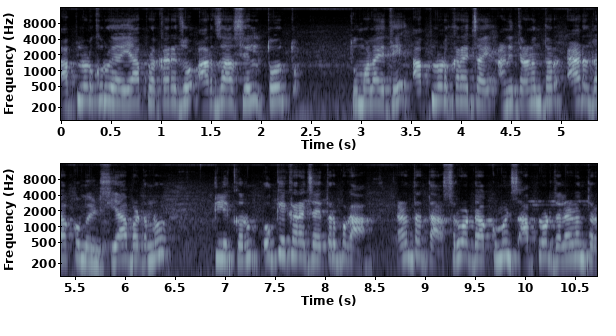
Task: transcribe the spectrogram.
अपलोड करूया. या प्रकारे जो अर्ज असेल तो तुम्हाला येथे अपलोड करायचा आहे आणि त्यानंतर ॲड डॉक्युमेंट्स या बटनवर क्लिक करून ओके करायचं आहे. तर बघा त्यानंतर आता सर्व डॉक्युमेंट्स अपलोड झाल्यानंतर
